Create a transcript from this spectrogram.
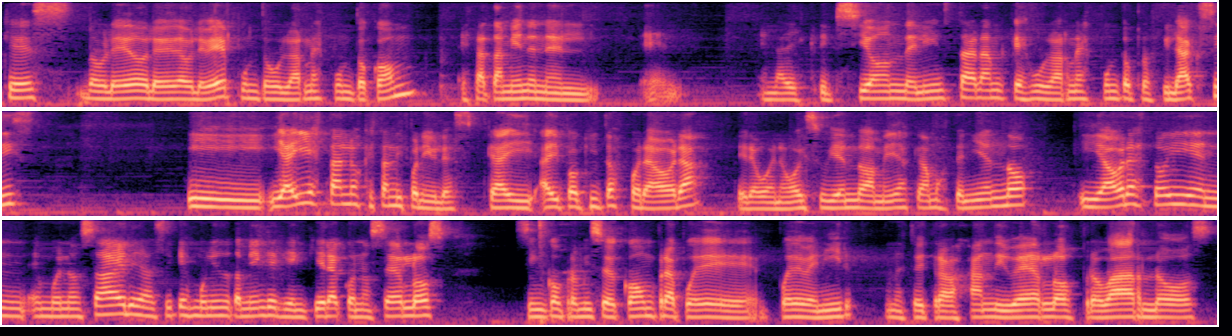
que es www.vulgarnes.com. Está también en, el, en, la descripción del Instagram, que es vulgarnes.profilaxis. Y, ahí están los que están disponibles, que hay, hay poquitos por ahora, pero bueno, voy subiendo a medida que vamos teniendo. Y ahora estoy en, en Buenos Aires, así que es muy lindo también que quien quiera conocerlos sin compromiso de compra puede, puede venir, donde estoy trabajando y verlos, probarlos.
